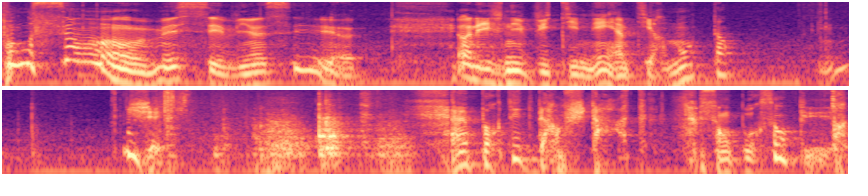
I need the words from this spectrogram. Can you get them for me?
Bon sang, mais c'est bien sûr. On est venu butiner un petit remontant. Hmm? J'ai importé de Darmstadt, 100% pur.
